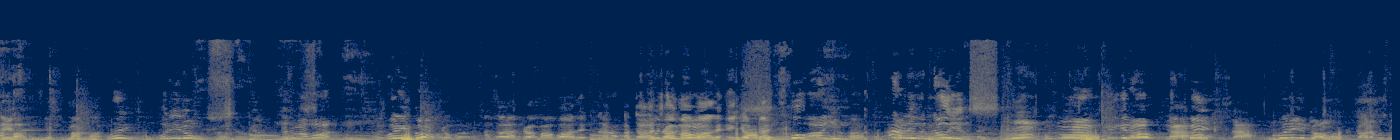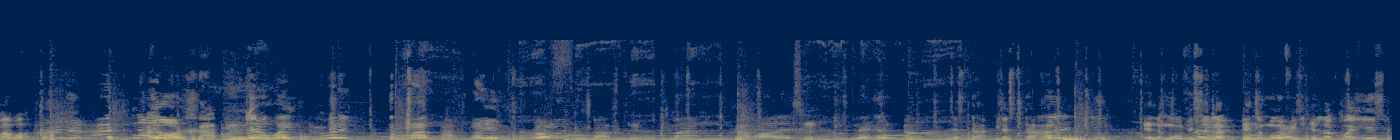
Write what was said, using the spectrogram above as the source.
This, this is my fault. What, what are you doing? This is my wallet. What are you doing? I thought I dropped my wallet. I thought I What dropped my wallet in your thing. Who are you? I don't even know you. I thought it was my wallet. It's not yours. Get away. What is, the fuck are you doing? My, my wallet, nigga. Just the, just the, What is you? in the movies, it look, in the movies, it looked way easier.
